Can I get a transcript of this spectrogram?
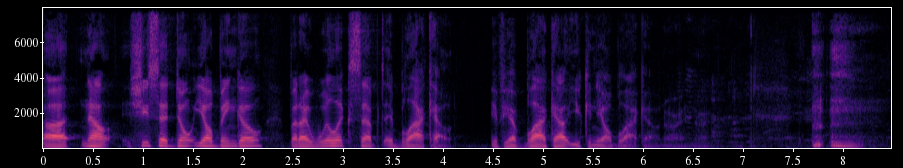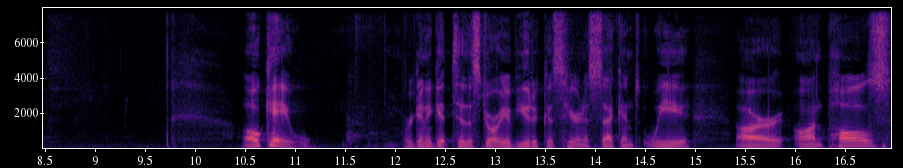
Uh, now, she said don't yell bingo, but I will accept a blackout. If you have blackout, you can yell blackout. All right, all right. okay, we're going to get to the story of Eutychus here in a second. We are on Paul's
